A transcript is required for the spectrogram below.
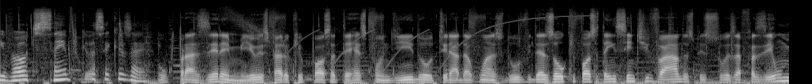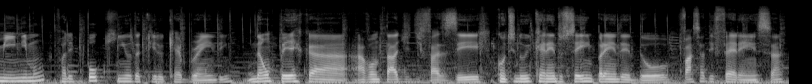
e volte sempre que você quiser. O prazer é meu, espero que possa ter respondido ou tirado algumas dúvidas ou que possa ter incentivado as pessoas a fazer o mínimo. Falei pouquinho daquilo que é branding. Não perca a vontade de fazer, continue querendo ser empreendedor, faça a diferença,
